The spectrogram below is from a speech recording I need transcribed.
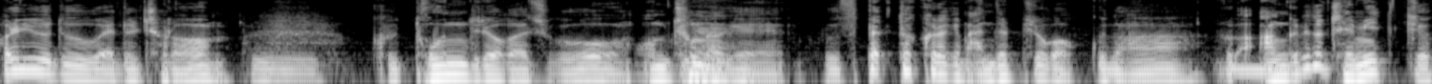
헐리우드 애들처럼 음. 그돈 들여가지고 엄청나게 네. 그 스펙터클하게 만들 필요가 없구나. 음. 안 그래도 재미있게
